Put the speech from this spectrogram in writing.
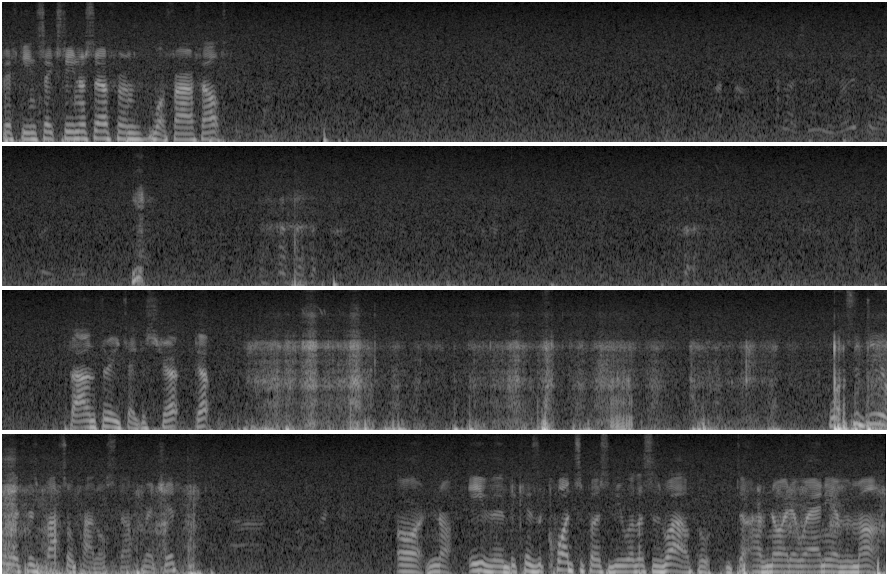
15, 16 or so from what Farah felt. Yeah. Bound three, take a stroke, go. What's the deal with battle paddle stuff, Richard? or not either because the quad's supposed to be with us as well but we have no idea where any of them are.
